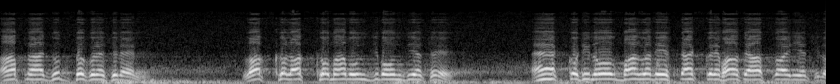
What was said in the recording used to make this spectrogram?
আপনারা যুদ্ধ করেছিলেন। লক্ষ লক্ষ মামুন জীবন দিয়েছে। এক কোটি লোক বাংলাদেশ ত্যাগ করে ভারতে আশ্রয় নিয়েছিল।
